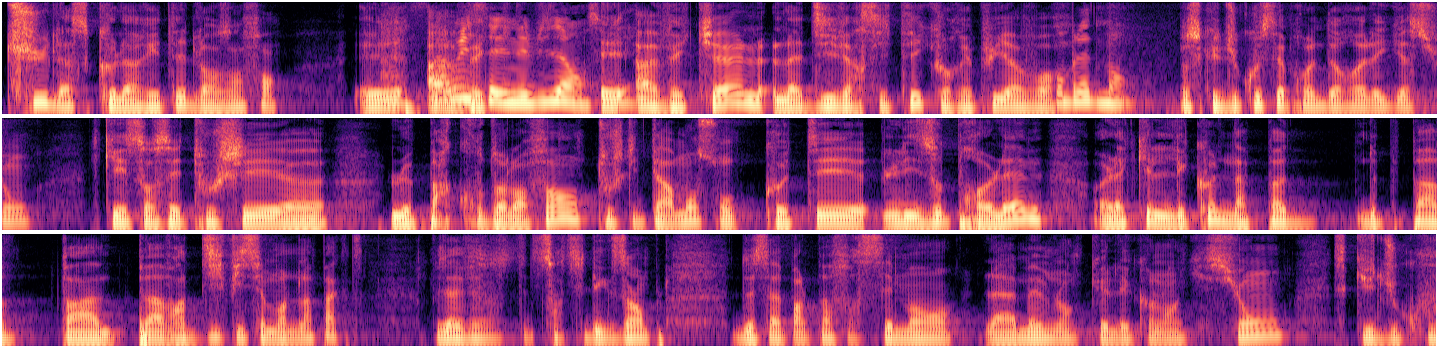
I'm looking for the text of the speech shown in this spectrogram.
tuent la scolarité de leurs enfants. Et ah, avec, oui, c'est une évidence. Et oui. avec elle, la diversité qu'il aurait pu y avoir. Complètement. Parce que du coup, ces problèmes de relégation qui est censé toucher euh, le parcours de l'enfant touche littéralement son côté, les autres problèmes à laquelle l'école n'a pas, ne peut pas, pas, peut avoir difficilement de l'impact. Vous avez sorti l'exemple de ça ne parle pas forcément la même langue que l'école en question, ce qui du coup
